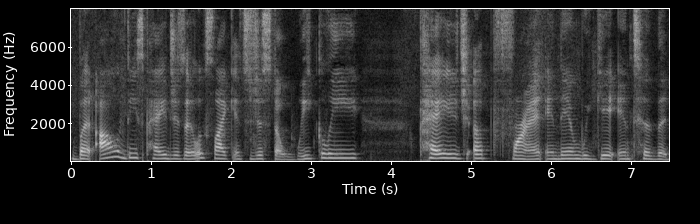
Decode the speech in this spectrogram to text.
but all of these pages, it looks like it's just a weekly page up front, and then we get into the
